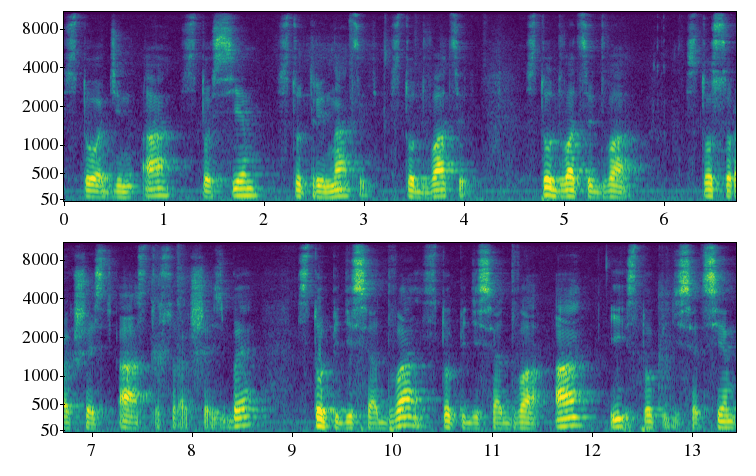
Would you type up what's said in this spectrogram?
101А, 107, 113, 120, 122, 146А, 146Б, 152, 152А и 157А.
